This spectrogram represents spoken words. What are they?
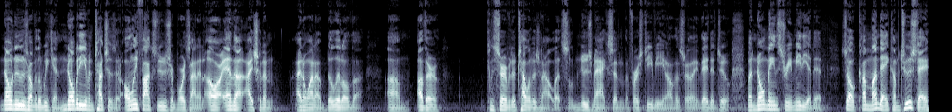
no news over the weekend. Nobody even touches it. Only Fox News reports on it. Or and the, I shouldn't. I don't want to belittle the um, other conservative television outlets, Newsmax and the First TV and all this thing. They did too, but no mainstream media did. So come Monday, come Tuesday,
